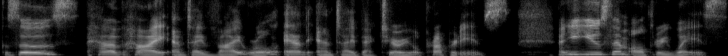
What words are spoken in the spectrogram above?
because those have high antiviral and antibacterial properties. And you use them all three ways.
